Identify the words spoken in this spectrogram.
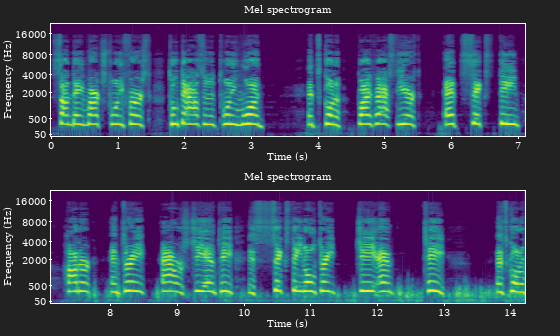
Sunday, March 21st, 2021. It's gonna bypass the Earth at 1603 hours. GMT is 1603 GMT. It's gonna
